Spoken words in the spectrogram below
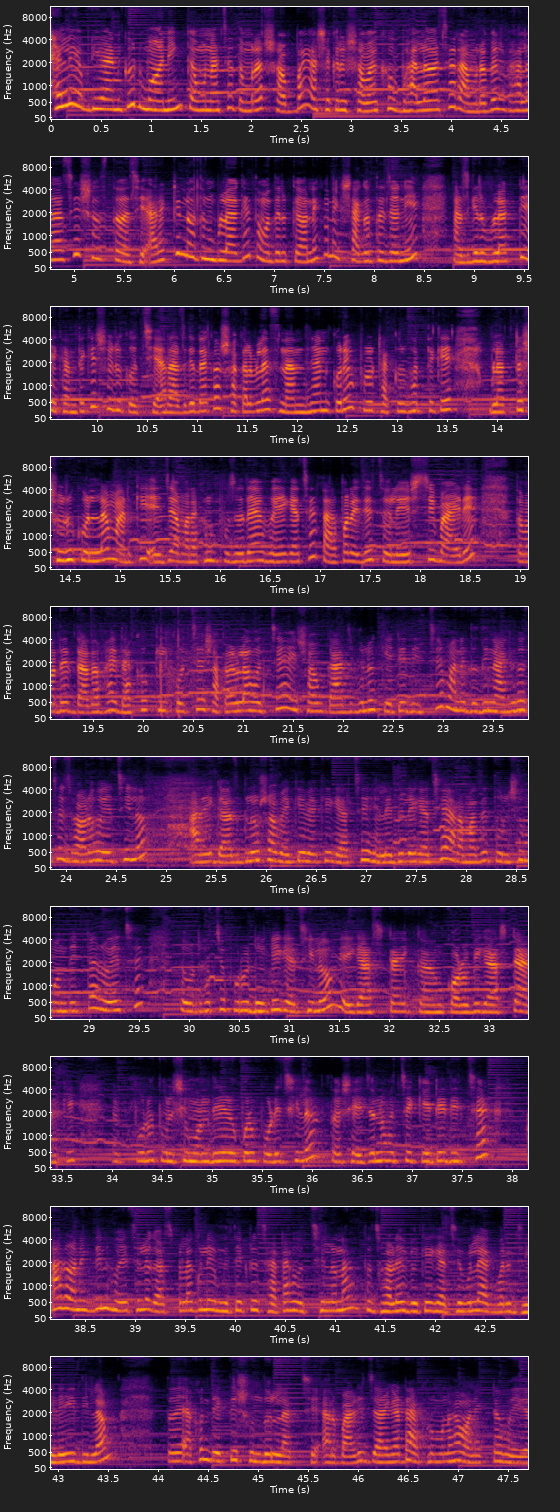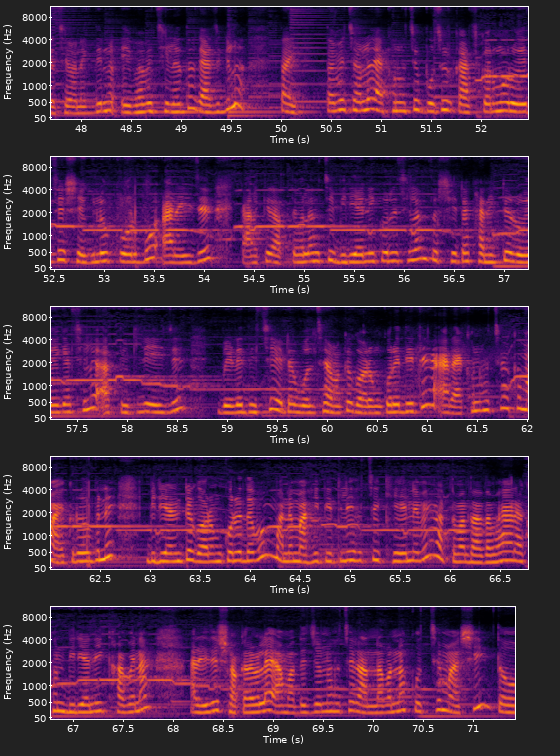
Hello everyone good morning কেমন আছো তোমরা সবাই? আশা করি সবাই খুব ভালো আছো আর আমরা বেশ ভালো আছি, সুস্থ আছি। আরেকটি নতুন ব্লগে তোমাদেরকে অনেক অনেক স্বাগত জানিয়ে আজকের ব্লগটি এখান থেকে শুরু করছি। আর আজকে দেখো সকালবেলা স্নান ধ্যান করে পুরো ঠাকুর ঘর থেকে ব্লগটা শুরু করলাম আর কি। এই যে আমার এখন পুজো দেওয়া হয়ে গেছে, তারপর এই যে চলে এসেছি বাইরে। তোমাদের দাদাভাই দেখো কি করছে, সকালবেলা হচ্ছে এই সব গাছগুলো কেটে দিচ্ছে মানে দুদিন আগে হচ্ছে ঝড় হয়েছিল আর এই গাছগুলো সব একে বেঁকে গেছে, হেলে দুলে গেছে। আর আমাদের তুলসী মন্দিরটা রয়েছে তো ওটা হচ্ছে পুরো ঢেকে গেছিল। এই গাছটা করবি গাছটা আর কি, পুরো তুলসী মন্দিরের উপর পড়েছিল। তো সেই জন্য হচ্ছে কেটে দিচ্ছে। আর অনেক দিন হয়েছিল, গাছপালাগুলো এমনিতে একটু ছাটা হচ্ছিল না, তো ঝড়ে বেঁকে গেছে বলে একবারে ঝেড়েই দিলাম। তো এখন দেখতে সুন্দর লাগছে। আর বাড়ির জায়গাটা এখন মনে হয় অনেকটা হয়ে গেছে। অনেক দিন এইভাবে ছিল তো গাছগুলো, তাই তবে চলো, এখন হচ্ছে প্রচুর কাজকর্ম রয়েছে, সেগুলো করব। আর এই যে, কালকে রাত্রেবেলা হচ্ছে বিরিয়ানি করেছিলাম, তো সেটা খানিকটা রয়ে গেছিল, আর তিতলি এই যে বেড়ে দিচ্ছে, এটা বলছে আমাকে গরম করে দিতে। আর এখন হচ্ছে ওকে মাইক্রো ওভেনে বিরিয়ানিটা গরম করে দেবো মানে মাহি তিতলি হচ্ছে খেয়ে নেবে, আর তোমার দাদা ভাই আর এখন বিরিয়ানি খাবে না। আর এই যে, সকালবেলায় আমাদের জন্য হচ্ছে রান্নাবান্না করছে মাসি, তো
